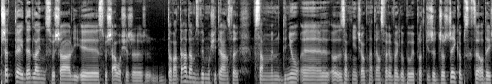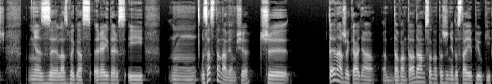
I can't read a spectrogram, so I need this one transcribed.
przed trade deadline słyszali, yy, słyszało się, że Davante Adams wymusi transfer. W samym dniu yy, zamknięcia okna transferowego były plotki, że Josh Jacobs chce odejść y, z Las Vegas Raiders i yy, zastanawiam się, czy te narzekania Davanta Adamsa na to, że nie dostaje piłki,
